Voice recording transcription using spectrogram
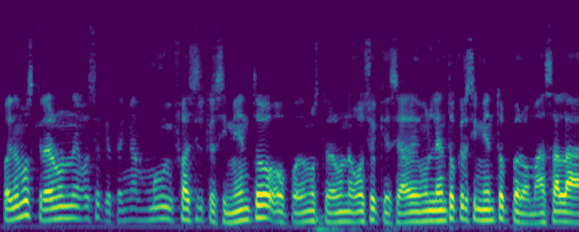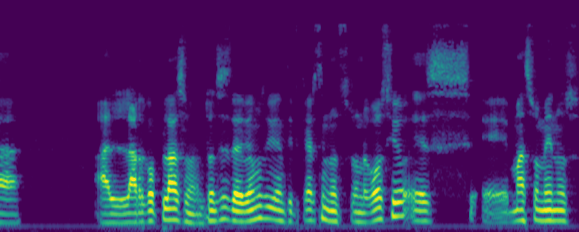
Podemos crear un negocio que tenga muy fácil crecimiento o podemos crear un negocio que sea de un lento crecimiento pero más a la a largo plazo. Entonces debemos identificar si nuestro negocio es eh, más o menos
